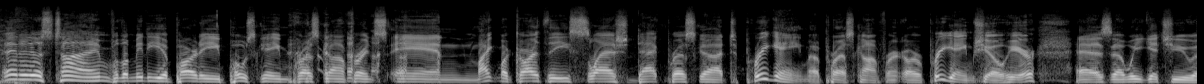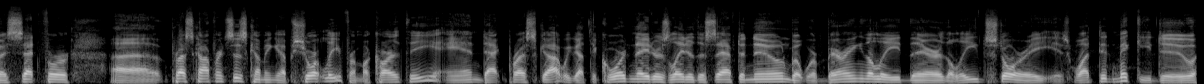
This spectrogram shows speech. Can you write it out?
And it is time for the media party post-game press conference and Mike McCarthy slash Dak Prescott pregame uh, press conference or pregame show here as uh, we get you uh, set for uh, press conferences coming up shortly from McCarthy and Dak Prescott. We've got the coordinators later this afternoon, but we're bearing the lead there. The lead story is what did Mickey do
